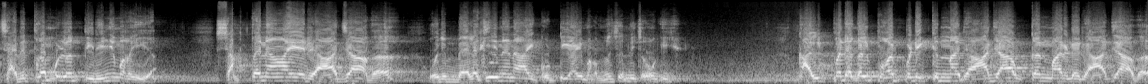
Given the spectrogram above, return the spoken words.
ചരിത്രം മുഴുവൻ തിരിഞ്ഞു മറിയുക ശക്തനായ രാജാവ് ഒരു ബലഹീനനായ കുട്ടിയായി മറന്നു ചിന്തിച്ചു നോക്കിക്കേ. കൽപ്പനകൾ പുറപ്പെടുവിക്കുന്ന രാജാക്കന്മാരുടെ രാജാവ്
